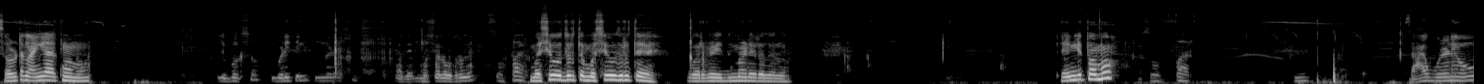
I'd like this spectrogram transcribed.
ಸೌಟಲ್ಲಿ ಹಂಗೆ ಹಾಕು ಮಾಮು ಇಲ್ಲಿ ಬಗ್ಸು ಬಡಿತೀನಿ ಹಿಂಗಡೆ ಅದೇ ಮಸಾಲೆ ಉದ್ರಲೆ ಸೂಪರ್ ಮಸಿ ಉದುರುತ್ತೆ ಮಸಿ ಉದುರುತ್ತೆ. ಹೊರಗಡೆ ಇದು ಮಾಡಿರೋದಲ್ಲ. ಹೆಂಗಿತ್ತು ಅಮ್ಮ ಸೂಪರ್ ಸಾಕು ಬಿಡಣೆ ಅವು.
